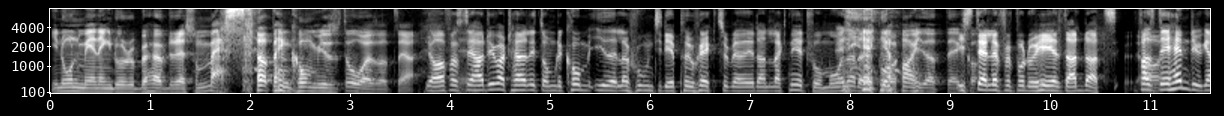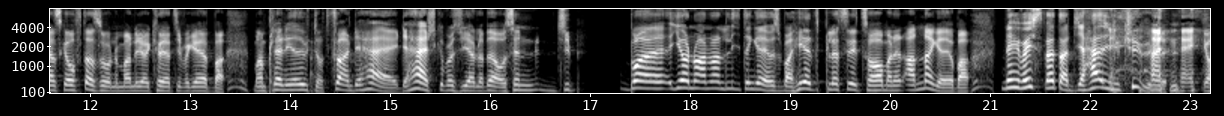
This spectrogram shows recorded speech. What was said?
i någon mening då du behövde det som mest, att den kom just då så att säga. Ja, fast det hade ju varit härligt om det kom i relation till det projekt som jag redan lagt ner två månader på. ja, Istället för på något helt annat. Fast Ja. det händer ju ganska ofta så när man gör kreativa grejer att bara, man planerar ut något, fan det här, det här ska vara så jävla bra och sen typ bara gör någon annan liten grej och så bara helt plötsligt så har man en annan grej och bara Nej visst vänta, det här är ju kul! Nej, nej, ja.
